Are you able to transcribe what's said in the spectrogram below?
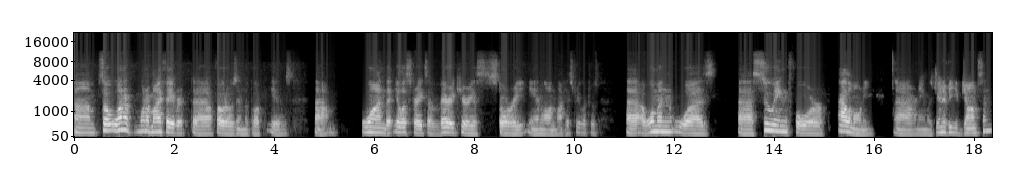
Um, so one of one of my favorite uh, photos in the book is um, one that illustrates a very curious story in Longmont history, which was uh, a woman was uh, suing for alimony. Uh, her name was Genevieve Johnson.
